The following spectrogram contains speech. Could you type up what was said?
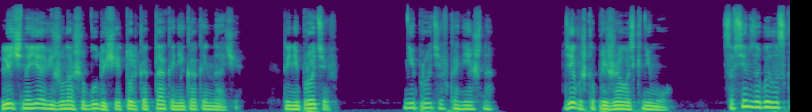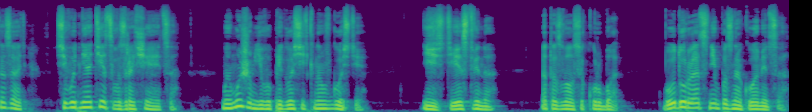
Лично я вижу наше будущее только так, а никак иначе. Ты не против?» «Не против, конечно». Девушка прижалась к нему. «Совсем забыла сказать, сегодня отец возвращается. Мы можем его пригласить к нам в гости?» «Естественно», — отозвался Курбат. «Буду рад с ним познакомиться».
